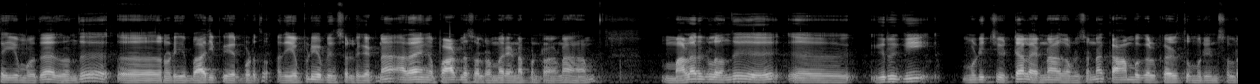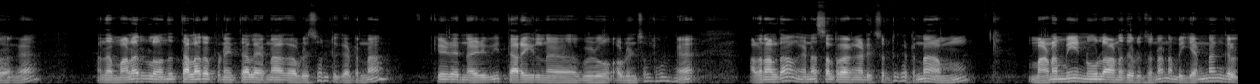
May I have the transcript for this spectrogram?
செய்யும்போது அது வந்து அதனுடைய பாதிப்பு ஏற்படுத்தும். அது எப்படி அப்படின்னு சொல்லிட்டு கேட்டால் அதான் எங்கள் பாட்டில் சொல்கிற மாதிரி என்ன பண்ணுறாங்கன்னா மலர்களை வந்து இறுகி முடிச்சு விட்டால் என்ன ஆகும் அப்படின்னு சொன்னால் காம்புகள் கழுத்து முறின்னு சொல்கிறாங்க அந்த மலர்களை வந்து தளர பிணைத்தால் என்ன ஆகும் அப்படின்னு சொல்லிட்டு கேட்டோன்னா கீழே நழுவி தரையில் ந விழும் அப்படின்னு சொல்கிறாங்க அதனால தான் அவங்க என்ன சொல்கிறாங்க அப்படின்னு சொல்லிட்டு கேட்டோன்னா மனமே நூலானது அப்படின்னு சொன்னால் நம்ம எண்ணங்கள்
